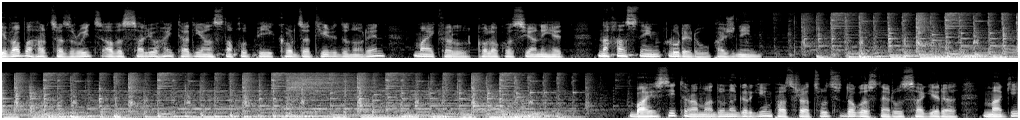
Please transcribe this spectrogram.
եւ ապա հարցազրույց ավսալյո հայտարարի անձնախոպի կորզաթիր դնորեն Մայքլ Կոլոկոսյանի հետ նախանցնիմ լուրերով բաժնին Բայսի տրամադոնը գրգին փասրացուց դոգոսներու սագերը մագի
